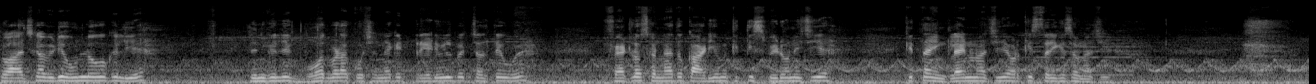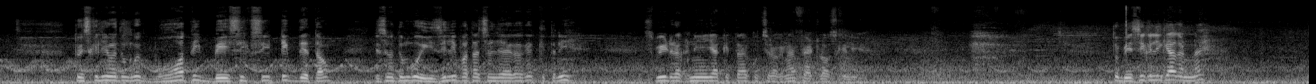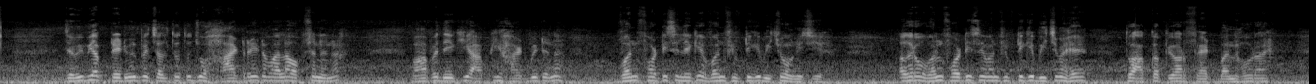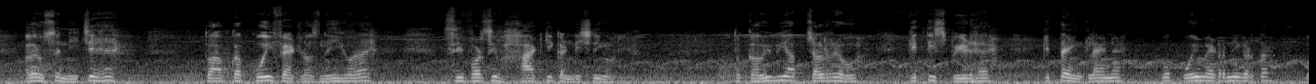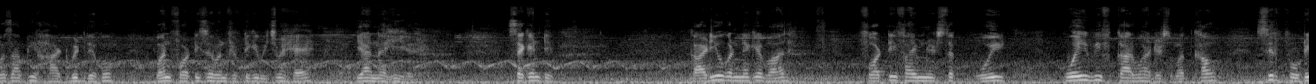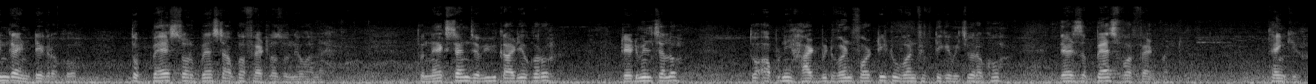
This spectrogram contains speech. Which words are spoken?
तो आज का वीडियो उन लोगों के लिए जिनके लिए एक बहुत बड़ा क्वेश्चन है कि ट्रेडमिल पे चलते हुए फैट लॉस करना है तो कार्डियो में कितनी स्पीड होनी चाहिए, कितना इंक्लाइन होना चाहिए और किस तरीके से होना चाहिए। तो इसके लिए मैं तुमको एक बहुत ही बेसिक सी टिप देता हूँ, जिसमें तुमको ईजिली पता चल जाएगा कि कितनी स्पीड रखनी है या कितना कुछ रखना है फैट लॉस के लिए। तो बेसिकली क्या करना है जब भी आप ट्रेडमिल पे चलते हो तो जो हार्ट रेट वाला ऑप्शन है ना, वहाँ पे देखिए आपकी हार्ट बीट है ना 140 से लेके 150 के बीच में होनी चाहिए। अगर वो 140 से 150 के बीच में है तो आपका प्योर फैट बंद हो रहा है। अगर उससे नीचे है तो आपका कोई फैट लॉस नहीं हो रहा है। सिर्फ़ और सिर्फ़ हार्ट की कंडीशनिंग हो रही है। तो कभी भी आप चल रहे हो, कितनी स्पीड है, कितना इंक्लाइन है, वो कोई मैटर नहीं करता। बस आपकी हार्ट बीट देखो 140 से 150 के बीच में है या नहीं है। सेकेंड टिप कार्डियो करने के बाद 45 मिनट्स तक कोई कोई भी कार्बोहाइड्रेट्स मत खाओ। सिर्फ़ प्रोटीन का इंटेक रखो। तो बेस्ट और बेस्ट आपका फैट लॉस होने वाला है। तो नेक्स्ट टाइम जब भी कार्डियो करो ट्रेडमिल चलो तो अपनी हार्ट बीट 140 टू 150 के बीच में रखो। There is the best for fat burn thank you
